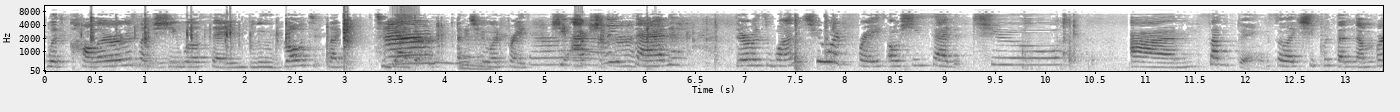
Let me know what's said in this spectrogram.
with colors, like she will say blue boat, like together, a two word phrase. She actually said there was one two word phrase. Oh, she said two um something. So like she put the number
